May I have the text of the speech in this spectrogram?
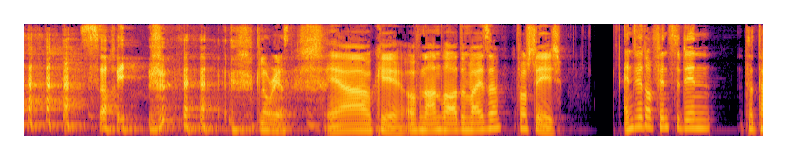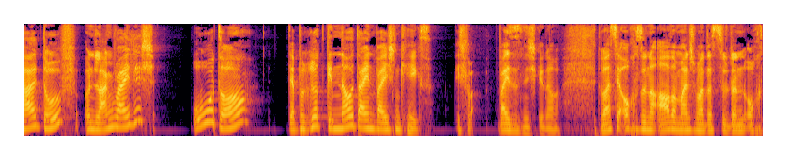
Sorry. Glorious. Ja, okay. Auf eine andere Art und Weise. Verstehe ich. Entweder findest du den total doof und langweilig oder der berührt genau deinen weichen Keks. Ich weiß es nicht genau. Du hast ja auch so eine Ader manchmal, dass du dann auch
